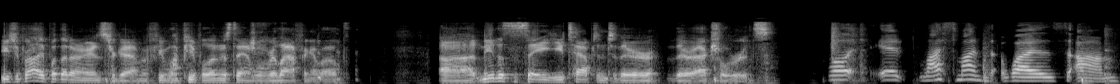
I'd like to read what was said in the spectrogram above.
you should probably put that on our Instagram if you want people to understand what we're laughing about. Uh, needless to say, you tapped into their their actual roots. Well, it last month was um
